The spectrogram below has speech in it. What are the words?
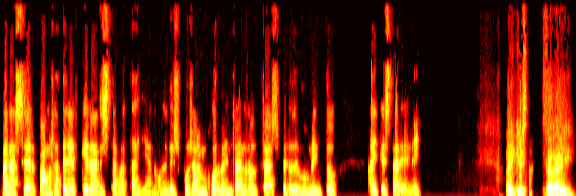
van a ser, vamos a tener que dar esta batalla, ¿no? Después a lo mejor vendrán otras, pero de momento hay que estar en ello. Hay que estar ahí,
